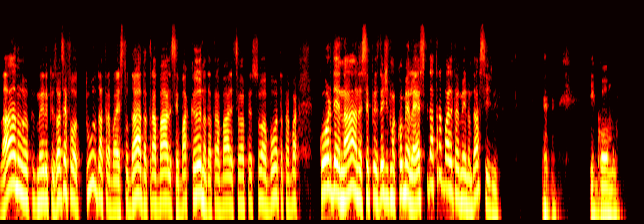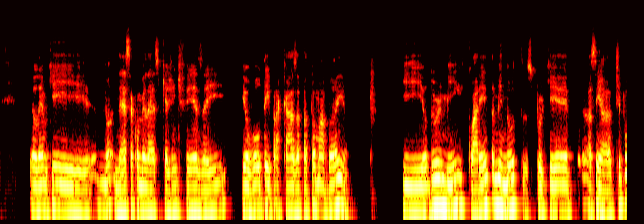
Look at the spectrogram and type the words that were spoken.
Lá no primeiro episódio você falou tudo dá trabalho, estudar dá trabalho, ser bacana dá trabalho, ser uma pessoa boa dá trabalho, coordenar, né, ser presidente de uma Comelesp dá trabalho também, não dá, Sidney? e como? Eu lembro que no, nessa Comelesp que a gente fez aí, eu voltei para casa para tomar banho e eu dormi 40 minutos, porque, assim, ó, tipo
